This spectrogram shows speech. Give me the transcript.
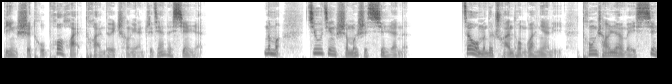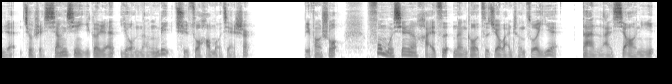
并试图破坏团队成员之间的信任。那么，究竟什么是信任呢？在我们的传统观念里，通常认为信任就是相信一个人有能力去做好某件事儿。比方说，父母信任孩子能够自觉完成作业，但兰西奥尼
